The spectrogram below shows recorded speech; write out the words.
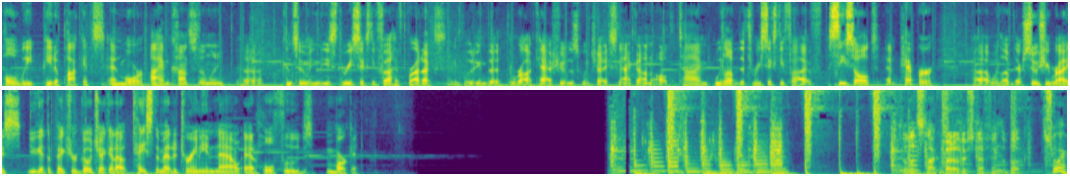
whole wheat pita pockets, and more. I am constantly uh, consuming these 365 products, including the, the raw cashews, which I snack on all the time. We love the 365 sea salt and pepper. Uh, we love their sushi rice. You get the picture. Go check it out. Taste the Mediterranean now at Whole Foods Market. So let's talk about other stuff in the book. Sure.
